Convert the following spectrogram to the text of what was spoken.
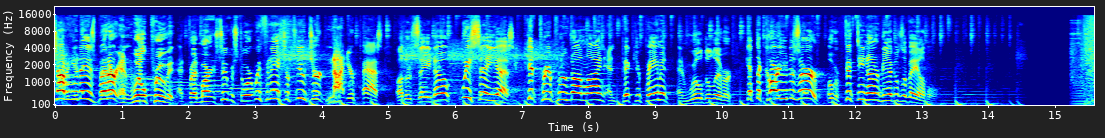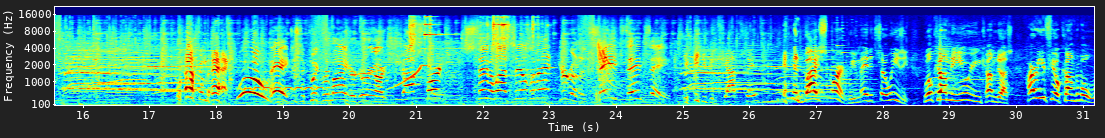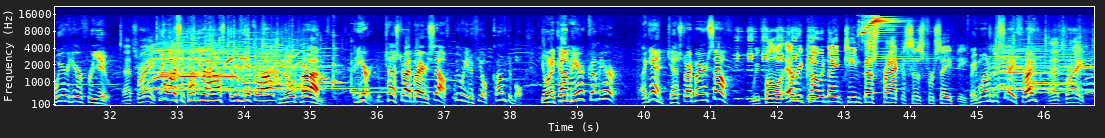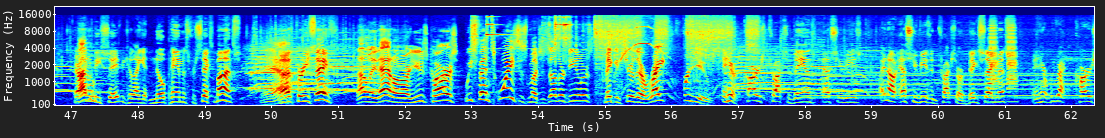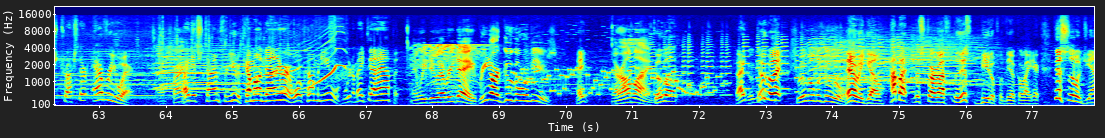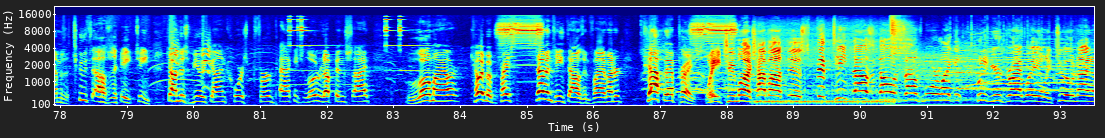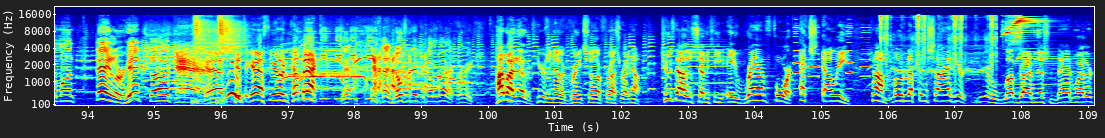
shopping today is better and we'll prove it. At Fred Martin Superstore, we finance your future, not your past. Others say no, we say yes. Get pre-approved online and pick your payment and we'll deliver. Get the car you deserve. Over 1,500 vehicles available. Welcome back. Woo! Hey, just a quick reminder during our Shop Smart Save a Lot sales event, you're gonna save, save, save. you can shop safe and buy smart. We've made it so easy. We'll come to you or you can come to us. However you feel comfortable, we're here for you. That's right. If you want us to come to your house, bring your vehicle out, no problem. And here, you test drive by yourself. We want you to feel comfortable. If you want to come here, come here. Again, test drive by yourself. We follow every COVID-19 best practices for safety. We want to be safe, right? That's right. Here, I can be safe because I get no payments for six months. Yeah. That's pretty safe. Not only that, on our used cars, we spend twice as much as other dealers making sure they're right for you. And here, cars, trucks, vans, SUVs. Right now, SUVs and trucks are big segments. And here, we've got cars, trucks, they're everywhere. That's Right? Right, It's time for you to come on down here and we'll come to you. We're going to make that happen. And we do every day. Read our Google reviews. Hey, They're online. Google it. Right? Google. Google it. Schmoogle to Google. There we go. How about let's start off with this beautiful vehicle right here. This little gem is a 2018 Tom this Buick Encore's preferred package, loaded up inside, low miler, Kelly Book price 17,500. Chop that price. Way too much. How about this? $15,000 sounds more like it. Put it in your driveway, only 209 a month. Taylor, hit the gas. Gas, hit the gas, Taylor, and come back. Yeah. and don't forget to come back, right? How about another? Here's another great seller for us right now. 2017, a RAV4 XLE. Tom, loaded up inside here. You're gonna love driving this in bad weather.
